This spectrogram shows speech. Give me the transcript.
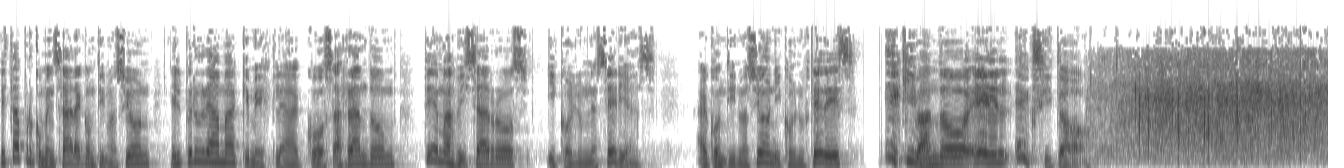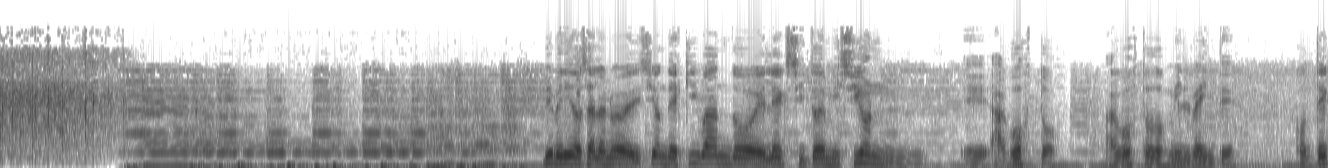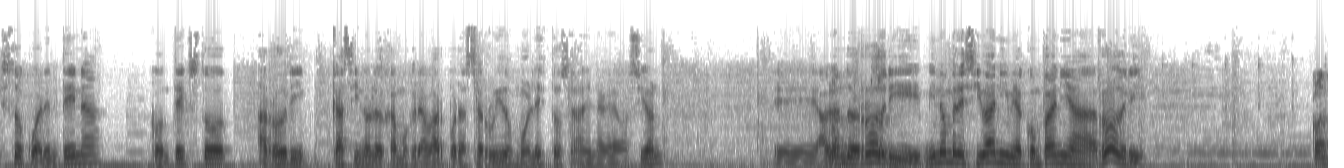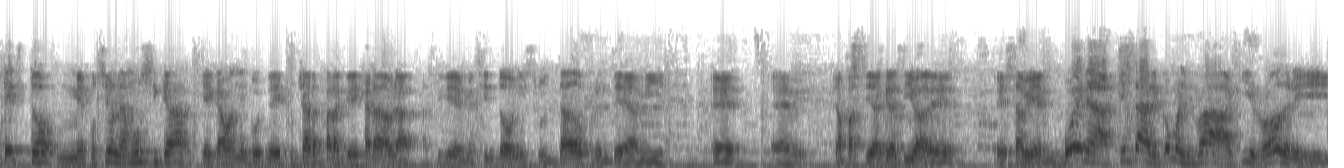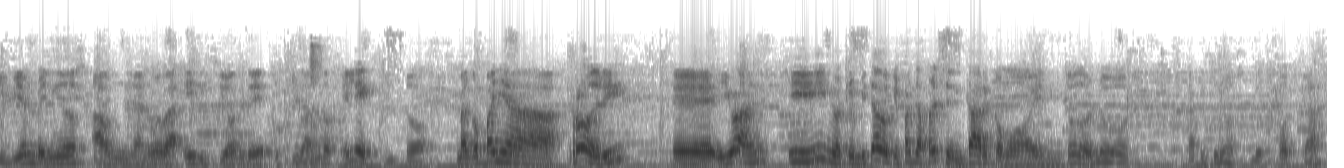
Está por comenzar a continuación el programa que mezcla cosas random, temas bizarros y columnas serias. A continuación y con ustedes, Esquivando el éxito. Bienvenidos a la nueva edición de Esquivando el éxito, emisión eh, agosto, agosto 2020. Contexto, cuarentena, contexto, a Rodri casi no lo dejamos grabar por hacer ruidos molestos en la grabación. Eh, hablando de Rodri, mi nombre es Iván y me acompaña Rodri. Contexto, me pusieron la música que acaban de escuchar para que dejara de hablar, así que me siento insultado frente a mi eh, eh, capacidad creativa de... Está bien. Buenas, ¿qué tal? ¿Cómo les va? Aquí Rodri. Bienvenidos a una nueva edición de Esquivando el éxito. Me acompaña Rodri, eh, Iván y nuestro invitado que falta presentar, como en todos los capítulos de podcast,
